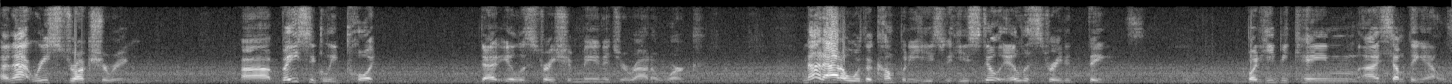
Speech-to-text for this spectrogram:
and that restructuring uh, basically put that illustration manager out of work. Not out of with the company. He's he still illustrated things, but he became uh, something else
